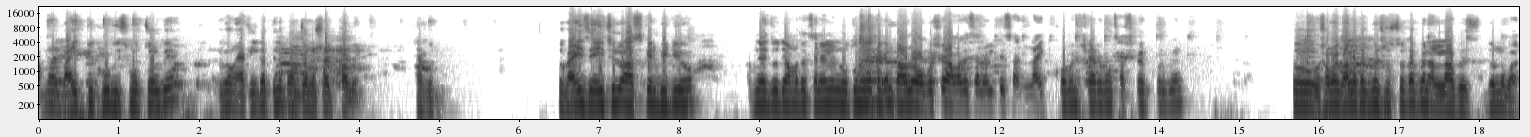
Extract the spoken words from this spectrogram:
আপনার বাইকটি খুব স্মুথ চলবে এবং এক লিটার তেলে পঞ্চান্ন ষাট পাবেন আশা তো গাইজ এই ছিল আজকের ভিডিও আপনি যদি আমাদের চ্যানেলে নতুন হয়ে থাকেন, তাহলে অবশ্যই আমাদের চ্যানেলটি লাইক কমেন্ট শেয়ার এবং সাবস্ক্রাইব করবেন। তো সবাই ভালো থাকবেন, সুস্থ থাকবেন, আল্লাহ হাফেজ। ধন্যবাদ।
